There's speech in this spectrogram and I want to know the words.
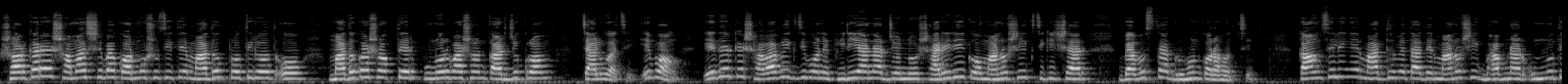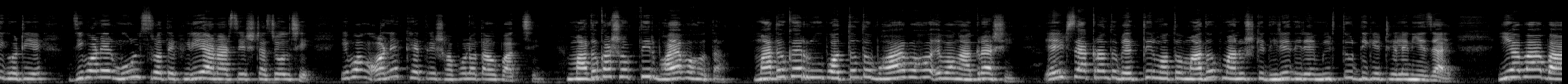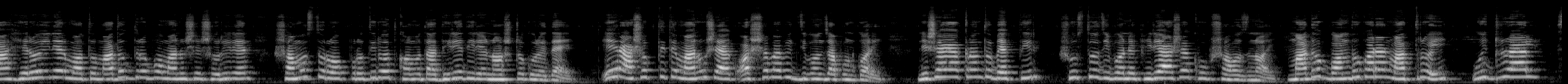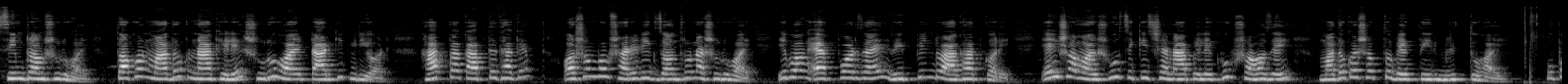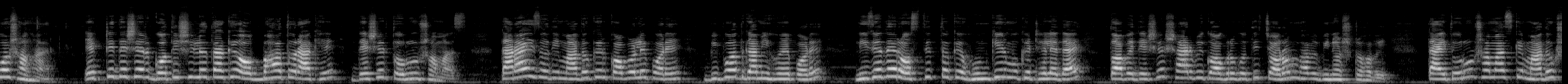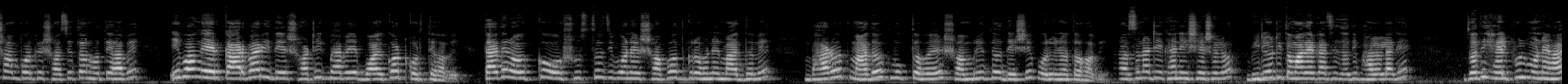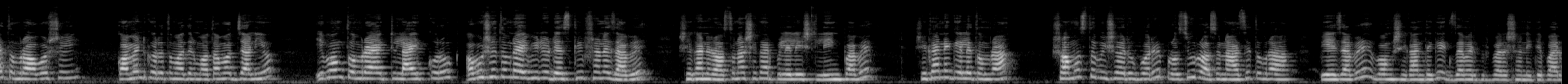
সরকারের সমাজসেবা কর্মসূচিতে মাদক প্রতিরোধ ও মাদকাসক্তের পুনর্বাসন কার্যক্রম চালু আছে এবং এদেরকে স্বাভাবিক জীবনে ফিরিয়ে আনার জন্য শারীরিক ও মানসিক চিকিৎসার ব্যবস্থা গ্রহণ করা হচ্ছে। কাউন্সেলিংয়ের মাধ্যমে তাদের মানসিক ভাবনার উন্নতি ঘটিয়ে জীবনের মূল স্রোতে ফিরিয়ে আনার চেষ্টা চলছে এবং অনেক ক্ষেত্রে সফলতাও পাচ্ছে। মাদকাসক্তির ভয়াবহতা মাদকের রূপ অত্যন্ত ভয়াবহ এবং আগ্রাসী। এইডস আক্রান্ত ব্যক্তির মতো মাদক মানুষকে ধীরে ধীরে মৃত্যুর দিকে ঠেলে নিয়ে যায়। ইয়াবা বা হেরোইনের মতো মাদকদ্রব্য মানুষের শরীরের সমস্ত রোগ প্রতিরোধ ক্ষমতা ধীরে ধীরে নষ্ট করে দেয়। এর আসক্তিতে মানুষ এক অস্বাভাবিক জীবনযাপন করে। নেশায় আক্রান্ত ব্যক্তির সুস্থ জীবনে ফিরে আসা খুব সহজ নয়। মাদক বন্ধ করার মাত্রই উইথড্রয়াল সিমটম শুরু হয়। তখন মাদক না খেলে শুরু হয় টার্কি পিরিয়ড। হাত পা কাঁপতে থাকে অসম্ভব শারীরিক যন্ত্রণা শুরু হয় এবং এক পর্যায়ে হৃৎপিণ্ড আঘাত করে। এই সময় সুচিকিৎসা না পেলে খুব সহজেই মাদকাসক্ত ব্যক্তির মৃত্যু হয়। উপসংহার, একটি দেশের গতিশীলতাকে অব্যাহত রাখে দেশের তরুণ সমাজ। তারাই যদি মাদকের কবলে পড়ে, বিপদগামী হয়ে পড়ে, নিজেদের অস্তিত্বকে হুমকির মুখে ঠেলে দেয়, তবে দেশের সার্বিক অগ্রগতি চরমভাবে বিনষ্ট হবে। তাই তরুণ সমাজকে মাদক সম্পর্কে সচেতন হতে হবে এবং এর কারবারিদের সঠিকভাবে বয়কট করতে হবে। তাদের ঐক্য ও সুস্থ জীবনের শপথ গ্রহণের মাধ্যমে ভারত মাদক মুক্ত হয়ে সমৃদ্ধ দেশে পরিণত হবে। রচনাটি এখানেই শেষ হলো। ভিডিওটি তোমাদের কাছে যদি ভালো লাগে, যদি হেল্পফুল মনে হয়, তোমরা অবশ্যই কমেন্ট করে তোমাদের মতামত জানিও এবং তোমরা একটি লাইক করো। অবশ্যই তোমরা এই ভিডিও ডেসক্রিপশানে যাবে। সেখানে রচনা শেখার প্লেলিস্ট লিঙ্ক পাবে। সেখানে গেলে তোমরা সমস্ত বিষয়ের উপরে প্রচুর রচনা আছে তোমরা পেয়ে যাবে এবং সেখান থেকে এক্সামের প্রিপারেশান নিতে পারবে।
